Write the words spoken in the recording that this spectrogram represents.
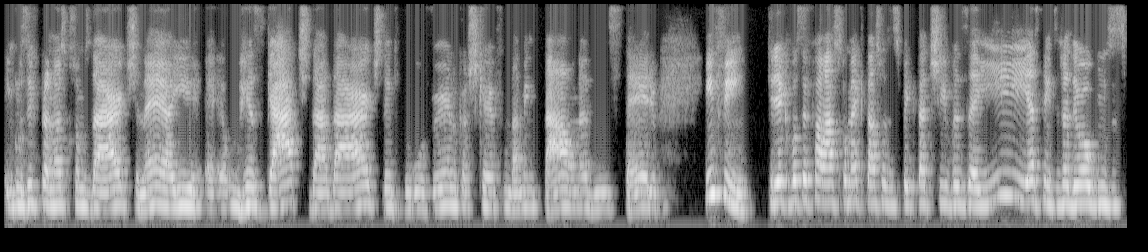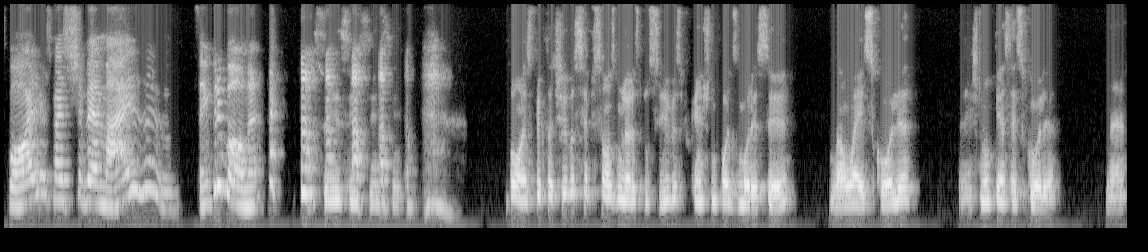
inclusive para nós que somos da arte, né? Aí é, é um resgate da, da arte dentro do governo, que eu acho que é fundamental, né? Do ministério. Enfim, Queria que você falasse como é que tá as suas expectativas aí. E assim, você já deu alguns spoilers, mas se tiver mais, é sempre bom, né? Sim, sim, sim, sim. Bom, as expectativas sempre são as melhores possíveis, porque a gente não pode esmorecer, não é escolha, a gente não tem essa escolha, né?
